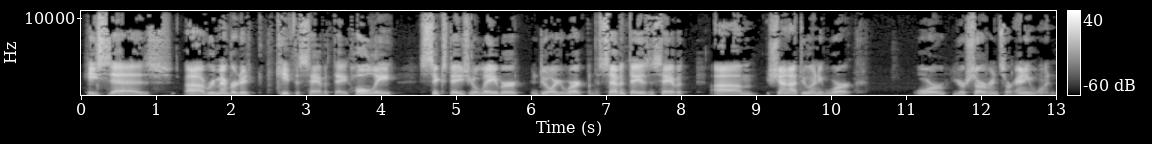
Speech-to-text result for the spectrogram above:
he says, uh, remember to keep the Sabbath day holy. Six days you'll labor and do all your work, but the seventh day is a Sabbath. Um, you shall not do any work or your servants or anyone,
